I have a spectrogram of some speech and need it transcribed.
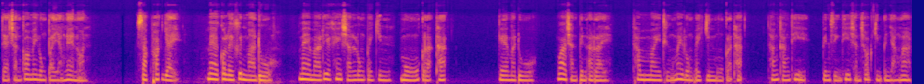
แต่ฉันก็ไม่ลงไปอย่างแน่นอน สักพักใหญ่ แม่ก็เลยขึ้นมาดู แม่มาเรียกให้ฉันลงไปกินหมูกระทะ แกมาดูว่าฉันเป็นอะไรทำไมถึงไม่ลงไปกินหมูกระทะ ทั้งๆที่เป็นสิ่งที่ฉันชอบกินเป็นอย่างมาก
